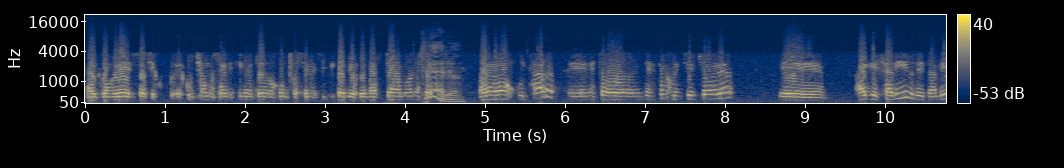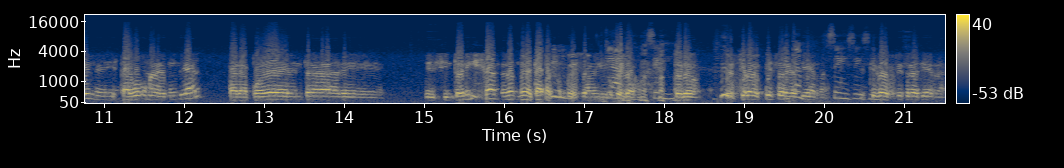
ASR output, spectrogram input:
al Congreso, si escu- escuchamos a Cristina todos juntos en el sindicato que marchamos, no sé. Claro. Ahora nos vamos a juntar eh, en, esto, en estas 48 horas. Eh, hay que salir de también de esta goma del Mundial para poder entrar eh, en sintonía. No, no me está pasando eso a mí, Claro, pero, sí. pero, pero estoy con los pies sobre la tierra. Sí, sí, sí. Estoy con los pies sobre la tierra.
